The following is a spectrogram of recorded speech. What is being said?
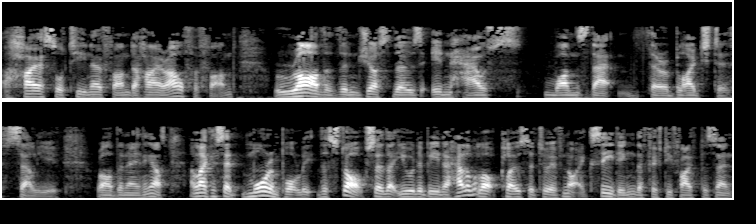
a higher Sortino fund, a higher alpha fund, rather than just those in-house ones that they're obliged to sell you rather than anything else. And like I said, more importantly, the stock, so that you would have been a hell of a lot closer to, if not exceeding, the 55%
